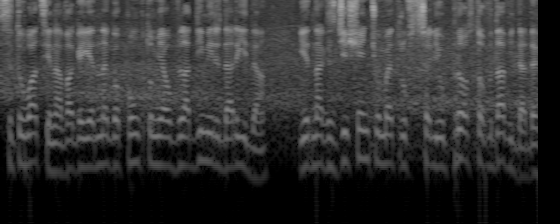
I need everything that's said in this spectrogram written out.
Sytuację na wagę jednego punktu miał Wladimir Darida, jednak z 10 metrów strzelił prosto w Dawida De.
